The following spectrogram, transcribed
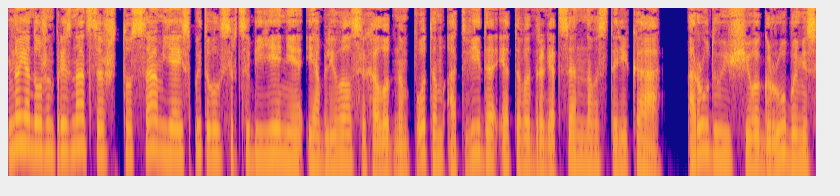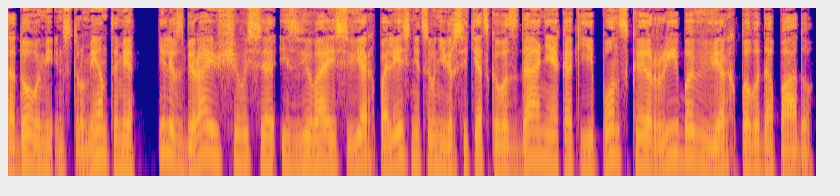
Но я должен признаться, что сам я испытывал сердцебиение и обливался холодным потом от вида этого драгоценного старика, орудующего грубыми садовыми инструментами или взбирающегося, извиваясь вверх по лестнице университетского здания, как японская рыба вверх по водопаду.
